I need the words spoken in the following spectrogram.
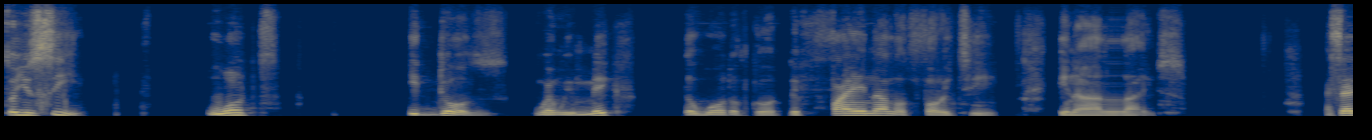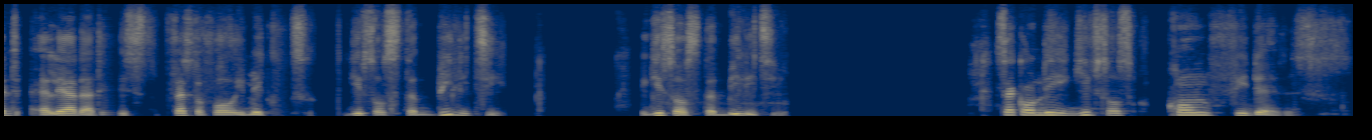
So you see what it does when we make the word of God the final authority in our lives. I said earlier that it's, first of all, it makes gives us stability. It gives us stability. Secondly, it gives us confidence.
